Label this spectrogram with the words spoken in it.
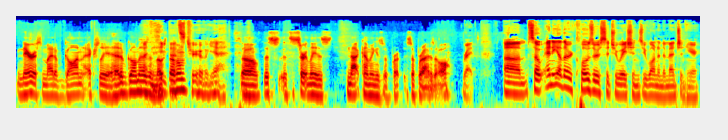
Neris might have gone actually ahead of Gomez in most of them. That's true. Yeah. So this it certainly is not coming as a pr- surprise at all. Right. Um, so any other closer situations you wanted to mention here?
